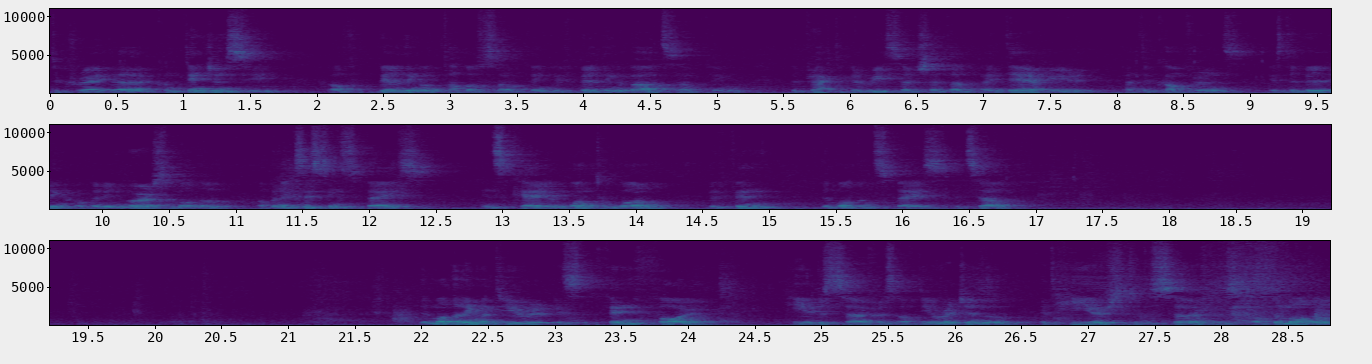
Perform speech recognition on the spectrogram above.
to create a contingency of building on top of something, with building about something, the practical research setup I dare here at the conference is the building of an inverse model of an existing space in scale one to one within the modeled space itself. The modeling material is thin foil, here the surface of the original adheres to the surface of the model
